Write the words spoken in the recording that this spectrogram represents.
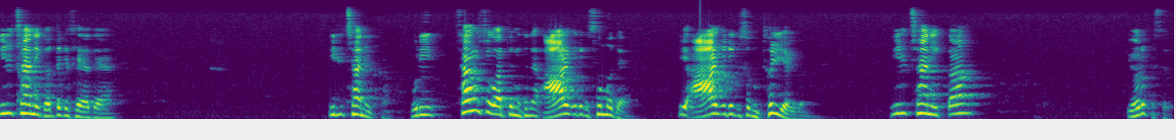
1차니까 어떻게 세야 돼? 1차니까. 우리 상수 같으면 그냥 R 이렇게 쓰면 돼. 이 R 이렇게 쓰면 틀려, 이거는. 1차니까, 이렇게 써요.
